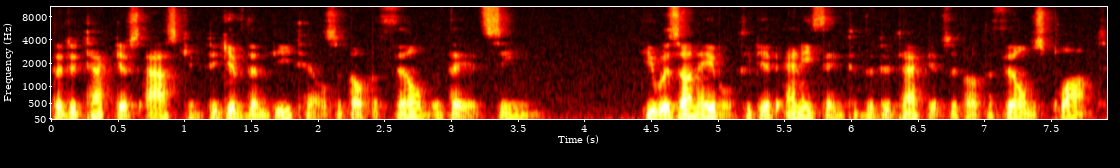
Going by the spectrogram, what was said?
the detectives ask him to give them details about the film that they had seen. He was unable to give anything to the detectives about the film's plot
